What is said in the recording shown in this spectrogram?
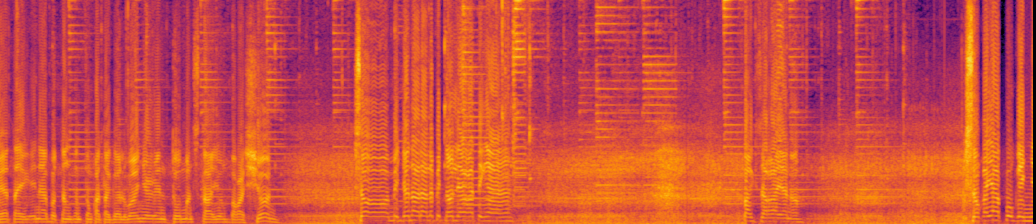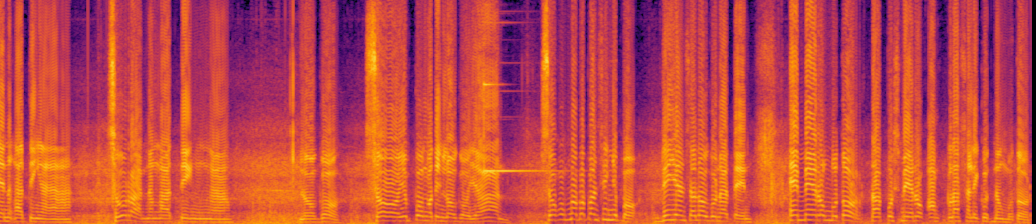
Kaya tayo inabot ng gantong katagal. 1 year and 2 months tayong bakasyon. So medyo nalalapit na ulit ang ating ah, pagsakay ano so kaya po ganyan ang ating uh, sura ng ating ah, logo. So yun po ang ating logo yan. So kung mapapansin nyo po di yan sa logo natin eh merong motor tapos merong angkla sa likod ng motor.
